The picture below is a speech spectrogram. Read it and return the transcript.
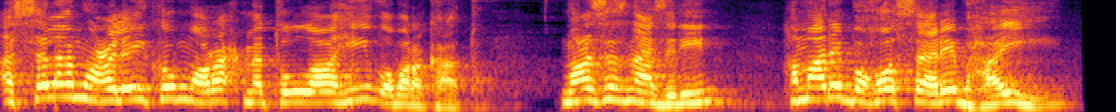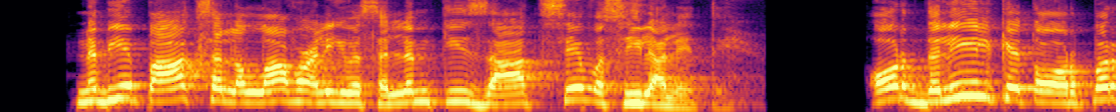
असलकम वरहमतुल्लाहि वबरकातुहू मुआज़ नाजरीन हमारे बहुत सारे भाई नबी पाक सल्लल्लाहु अलैहि वसल्लम की ज़ात से वसीला लेते हैं। और दलील के तौर पर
